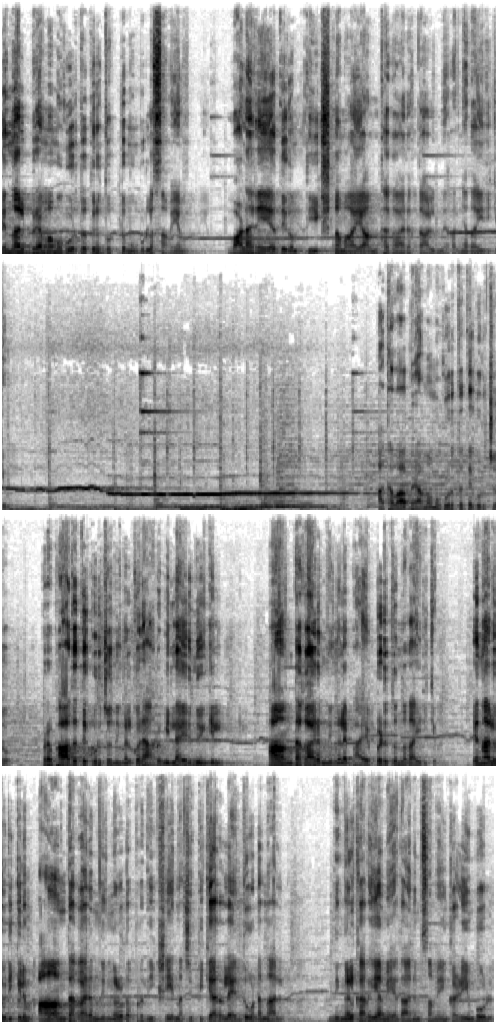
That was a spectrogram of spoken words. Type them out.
എന്നാൽ ബ്രഹ്മമുഹൂർത്തത്തിന് തൊട്ടു മുമ്പുള്ള സമയം വളരെയധികം തീക്ഷ്ണമായ അന്ധകാരത്താൽ നിറഞ്ഞതായിരിക്കും. അഥവാ ബ്രഹ്മമുഹൂർത്തത്തെക്കുറിച്ചോ പ്രഭാതത്തെക്കുറിച്ചോ നിങ്ങൾക്കൊരറിവില്ലായിരുന്നുവെങ്കിൽ ആ അന്ധകാരം നിങ്ങളെ ഭയപ്പെടുത്തുന്നതായിരിക്കും. എന്നാൽ ഒരിക്കലും ആ അന്ധകാരം നിങ്ങളുടെ പ്രതീക്ഷയെ നശിപ്പിക്കാറില്ല. എന്തുകൊണ്ടെന്നാൽ നിങ്ങൾക്കറിയാം ഏതാനും സമയം കഴിയുമ്പോൾ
